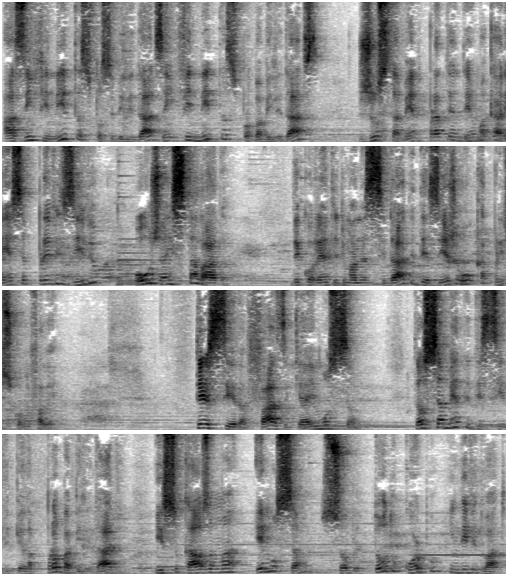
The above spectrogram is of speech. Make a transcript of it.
as infinitas possibilidades em infinitas probabilidades, justamente para atender uma carência previsível ou já instalada decorrente de uma necessidade, desejo ou capricho, como eu falei. Terceira fase, que é a emoção. Então, se a mente decide pela probabilidade, isso causa uma emoção sobre todo o corpo individuado.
